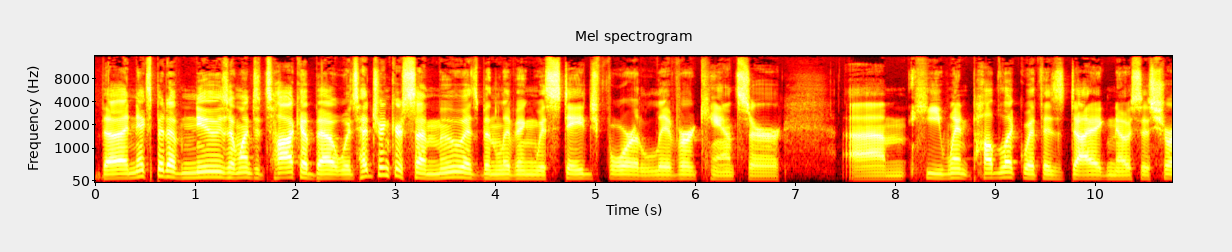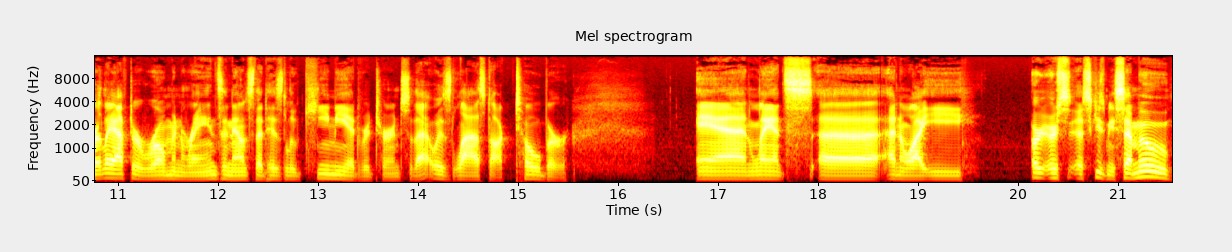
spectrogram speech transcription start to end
The next bit of news I wanted to talk about was Headshrinker Samu has been living with stage four liver cancer. Um, he went public with his diagnosis shortly after Roman Reigns announced that his leukemia had returned. So that was last October. And Lance uh, or, or, excuse me, Samu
